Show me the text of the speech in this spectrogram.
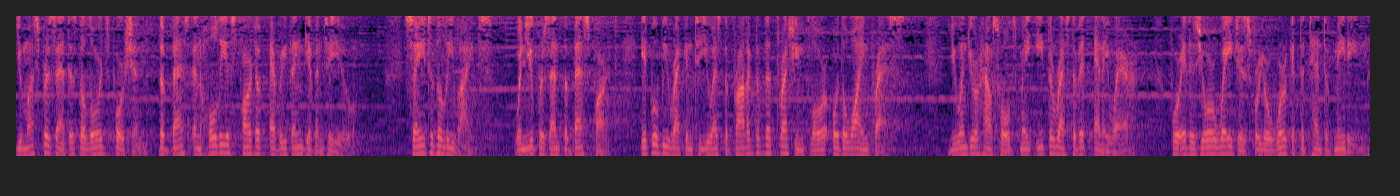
you must present as the Lord's portion the best and holiest part of everything given to you. Say to the Levites, When you present the best part, it will be reckoned to you as the product of the threshing floor or the winepress. You and your households may eat the rest of it anywhere, for it is your wages for your work at the tent of meeting.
